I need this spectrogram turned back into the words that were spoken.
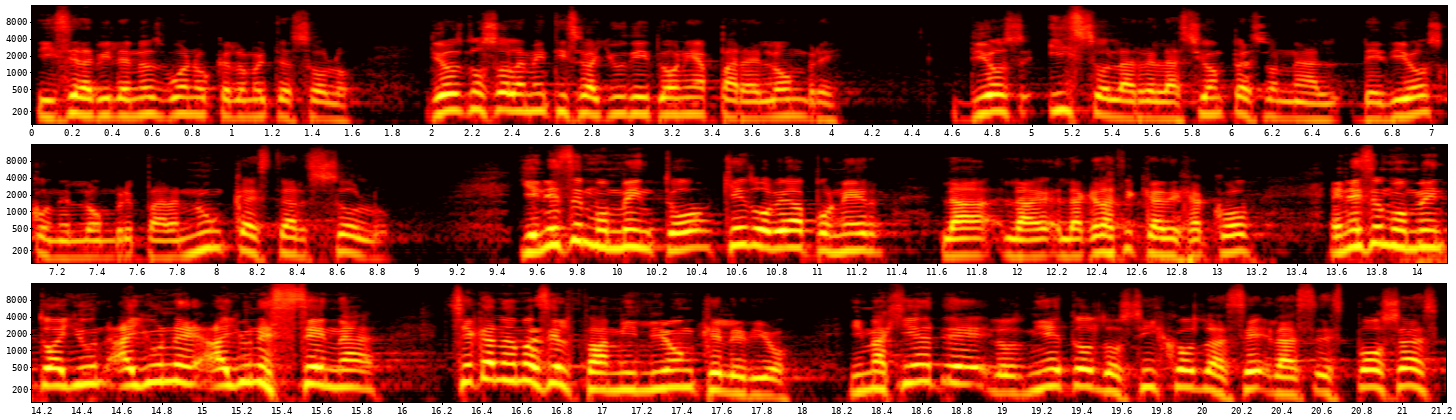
Dice la Biblia, no es bueno que el hombre esté solo. Dios no solamente hizo ayuda idónea para el hombre, Dios hizo la relación personal de Dios con el hombre para nunca estar solo. Y en ese momento, quiero volver a poner la, gráfica de Jacob, en ese momento hay una escena Checa nada más el familión que le dio. Imagínate los nietos, los hijos, las, las esposas.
